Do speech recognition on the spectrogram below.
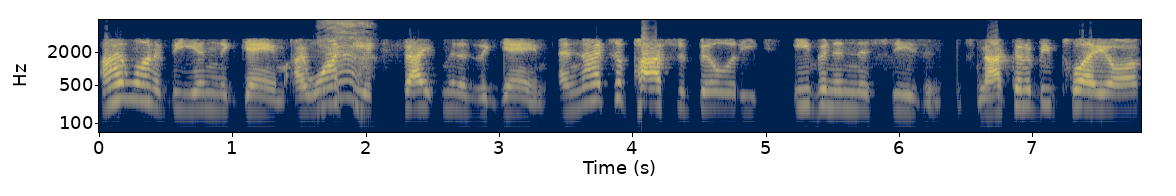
I want to be in the game. I want yeah. the excitement of the game. And that's a possibility even in this season. It's not going to be playoffs.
